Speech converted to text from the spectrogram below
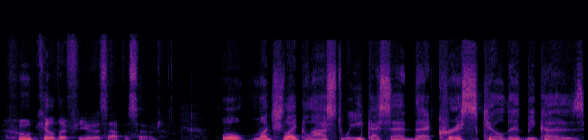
who killed it for you this episode? Well, much like last week, I said that Chris killed it because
